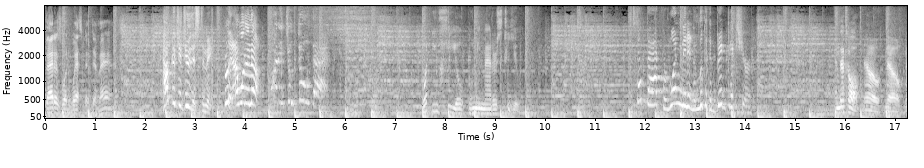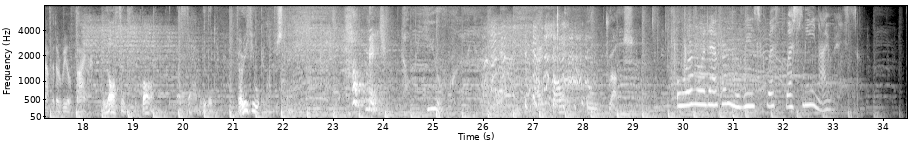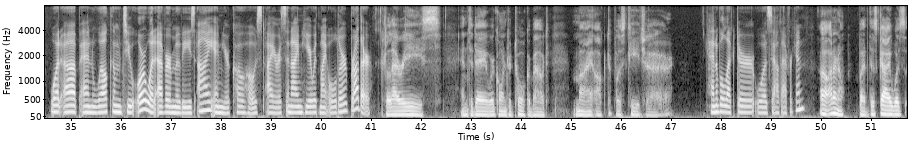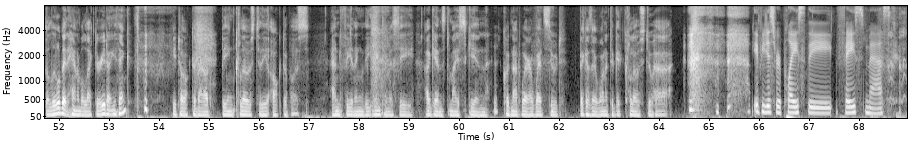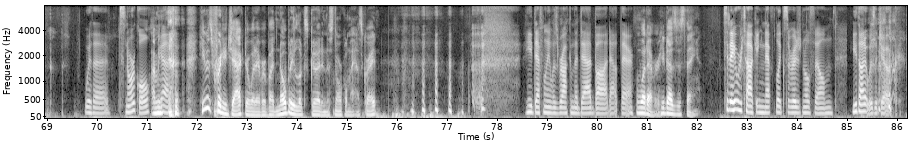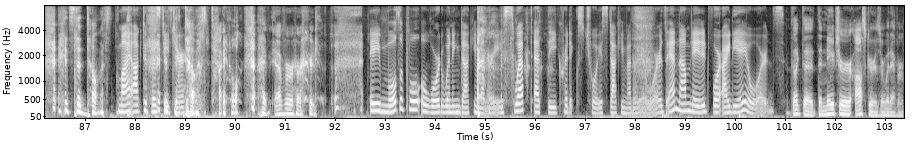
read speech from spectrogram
That is what Western demands. How could you do this to me? Really, I want to know. Why did you do that? What you feel only matters to you. Step back for one minute and look at the big picture. And that's all. No, no, not for the real fire. We offer you a bond, a family that very few can understand. Help me. Help you. I don't do drugs. Or whatever movies with Wesley and Iris. What up, and welcome to Or Whatever Movies. I am your co host, Iris, and I'm here with my older brother. Clarice. And today we're going to talk about My Octopus Teacher. Hannibal Lecter was South African. Oh, I don't know. But this guy was a little bit Hannibal Lecter don't you think? he talked about being close to the octopus and feeling the intimacy against my skin. Could not wear a wetsuit because I wanted to get close to her. if you just replace the face mask with a snorkel, I mean, yeah. he was pretty jacked or whatever, but nobody looks good in a snorkel mask, right? he definitely was rocking the dad bod out there. Whatever. He does his thing. Today we're talking Netflix original film. You thought it was a joke. it's the dumbest. My Octopus Teacher. It's the dumbest title I've ever heard. A multiple award winning documentary swept at the Critics' Choice Documentary Awards and nominated for IDA Awards. Like the, the Nature Oscars or whatever.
